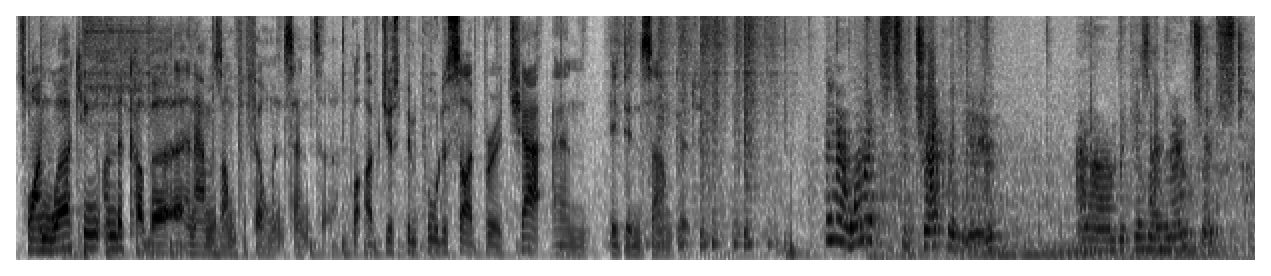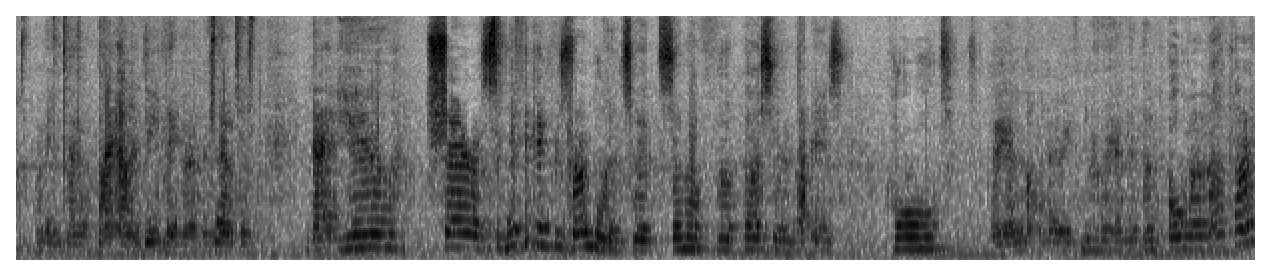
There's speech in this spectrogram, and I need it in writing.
So I'm working undercover at an Amazon fulfillment center. But I've just been pulled aside for a chat, and it didn't sound good. And I wanted to chat with you um, because I noticed, I mean, my, my L&D neighbor has noticed that you share a significant resemblance with some of the person that is called, I'm not very familiar with them, Omar Matai.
